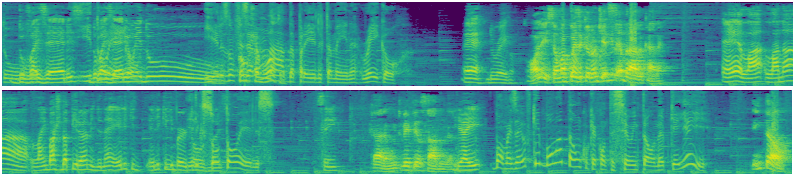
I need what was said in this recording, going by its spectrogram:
Do, Do Viserys, E do, do Viserion Rhaegal. e do... E eles não fizeram nada pra ele também, né? Rhaegal. É, do Rhaegal. Olha, isso é uma coisa que eu não tinha me lembrado, cara. É, lá, lá, na, lá embaixo da pirâmide, né? Ele que, ele que libertou Ele que os dois. soltou eles. Sim. Cara, muito bem pensado, velho. E aí, Bom, mas aí eu fiquei boladão com o que aconteceu então, né? Porque e aí? Então,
